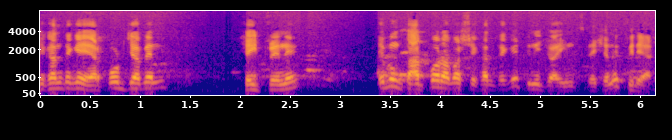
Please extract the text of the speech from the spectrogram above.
সেখান থেকে এয়ারপোর্ট যাবেন, সেই ট্রেনে, এবং তারপর আবার সেখান থেকে তিনি জয় হিন্দ স্টেশনে ফিরে আসবেন।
